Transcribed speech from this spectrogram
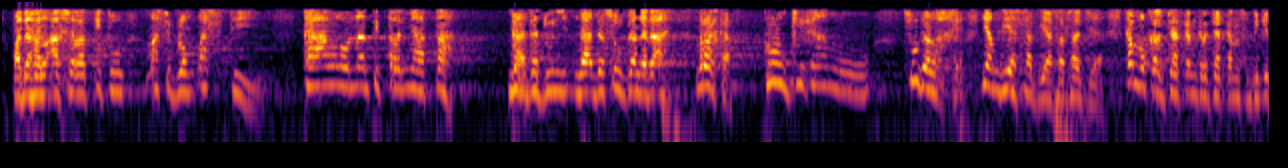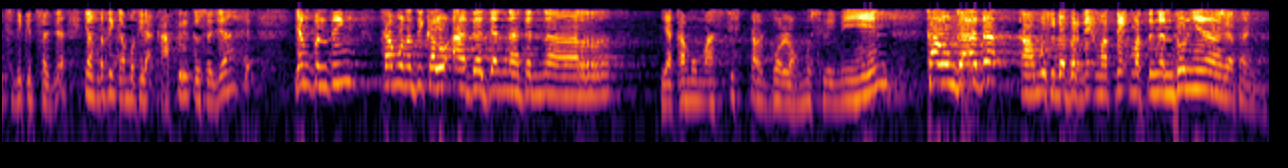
padahal akhirat itu masih belum pasti kalau nanti ternyata nggak ada dunia, nggak ada surga, nggak ada neraka. Rugi kamu. Sudahlah, yang biasa-biasa saja. Kamu kerjakan-kerjakan sedikit-sedikit saja. Yang penting kamu tidak kafir itu saja. Yang penting kamu nanti kalau ada jannah dan nar, ya kamu masih tergolong muslimin. Kalau nggak ada, kamu sudah bernikmat-nikmat dengan dunia katanya.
